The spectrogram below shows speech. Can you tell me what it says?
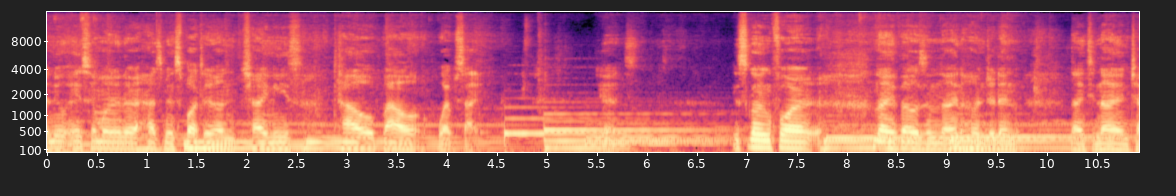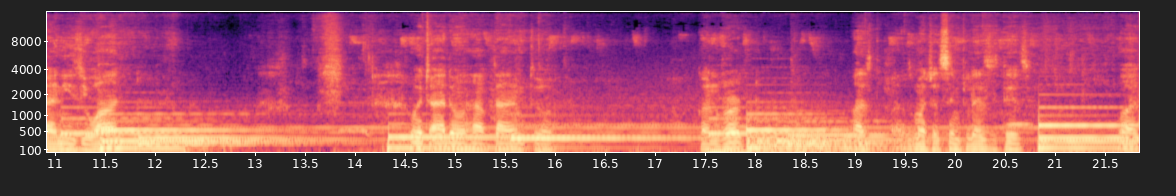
A new Acer monitor has been spotted on Chinese Taobao website. Yes. It's going for 9,999 Chinese yuan which I don't have time to convert as, as much as simple as it is but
